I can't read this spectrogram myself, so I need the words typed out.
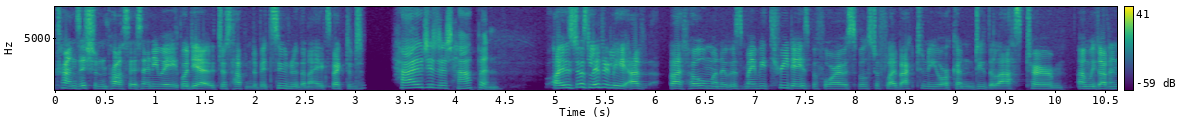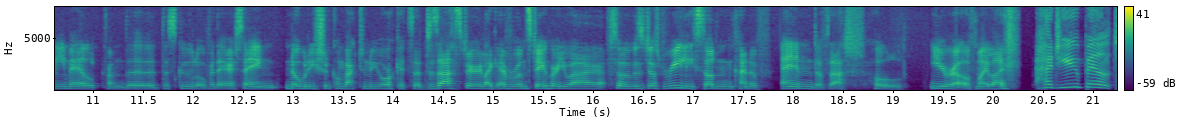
transition process anyway. But yeah, it just happened a bit sooner than I expected. How did it happen? I was just literally at, at home and it was maybe three days before I was supposed to fly back to New York and do the last term. And we got an email from the, the school over there saying nobody should come back to New York. It's a disaster. Like everyone stay where you are. So it was just really sudden kind of end of that whole era of my life. Had you built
